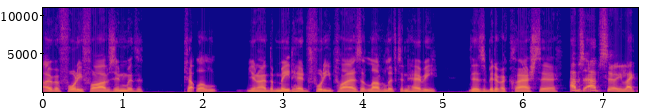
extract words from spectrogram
over 45s in with a couple of, you know, the meathead footy players that love lifting heavy, there's a bit of a clash there. Absolutely. Like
